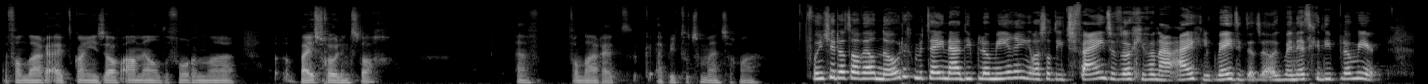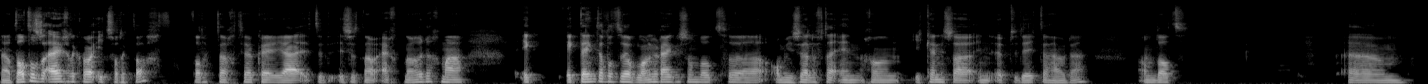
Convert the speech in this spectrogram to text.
En van daaruit kan je jezelf aanmelden voor een uh, bijscholingsdag. En van daaruit heb je toetsmoment, zeg maar. Vond je dat al wel nodig meteen na diplomering? Was dat iets fijns? Of dacht je van, nou, eigenlijk weet ik dat wel, ik ben net gediplomeerd? Nou, dat was eigenlijk wel iets wat ik dacht. Dat ik dacht, ja, oké, ja, is het nou echt nodig? Maar ik, ik denk dat het wel belangrijk is omdat, uh, om jezelf daarin gewoon, je kennis daarin up-to-date te houden omdat um,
